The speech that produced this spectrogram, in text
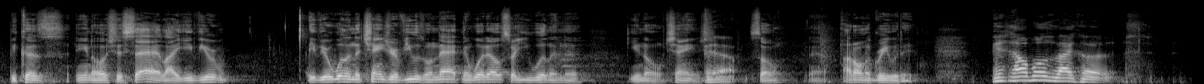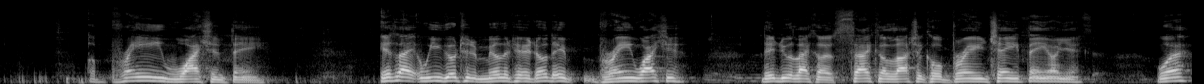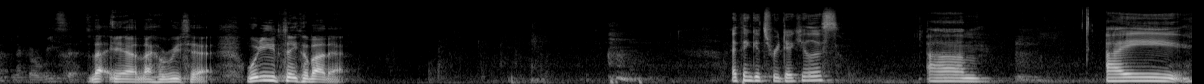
Because, you know, it's just sad. Like if you're if you're willing to change your views on that, then what else are you willing to, you know, change? Yeah. So yeah, I don't agree with it. It's almost like a a brainwashing thing. It's like when you go to the military, don't they brainwash you? They do like a psychological brain change thing on you. What? Like a reset. Like, yeah, like a reset. What do you think about that? I think it's ridiculous. Um, I,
